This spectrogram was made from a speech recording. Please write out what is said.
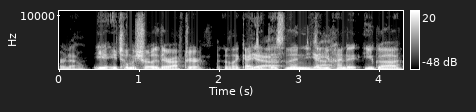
or no? You, you told me shortly thereafter, like I Yeah, did this, and then then you kind of you got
